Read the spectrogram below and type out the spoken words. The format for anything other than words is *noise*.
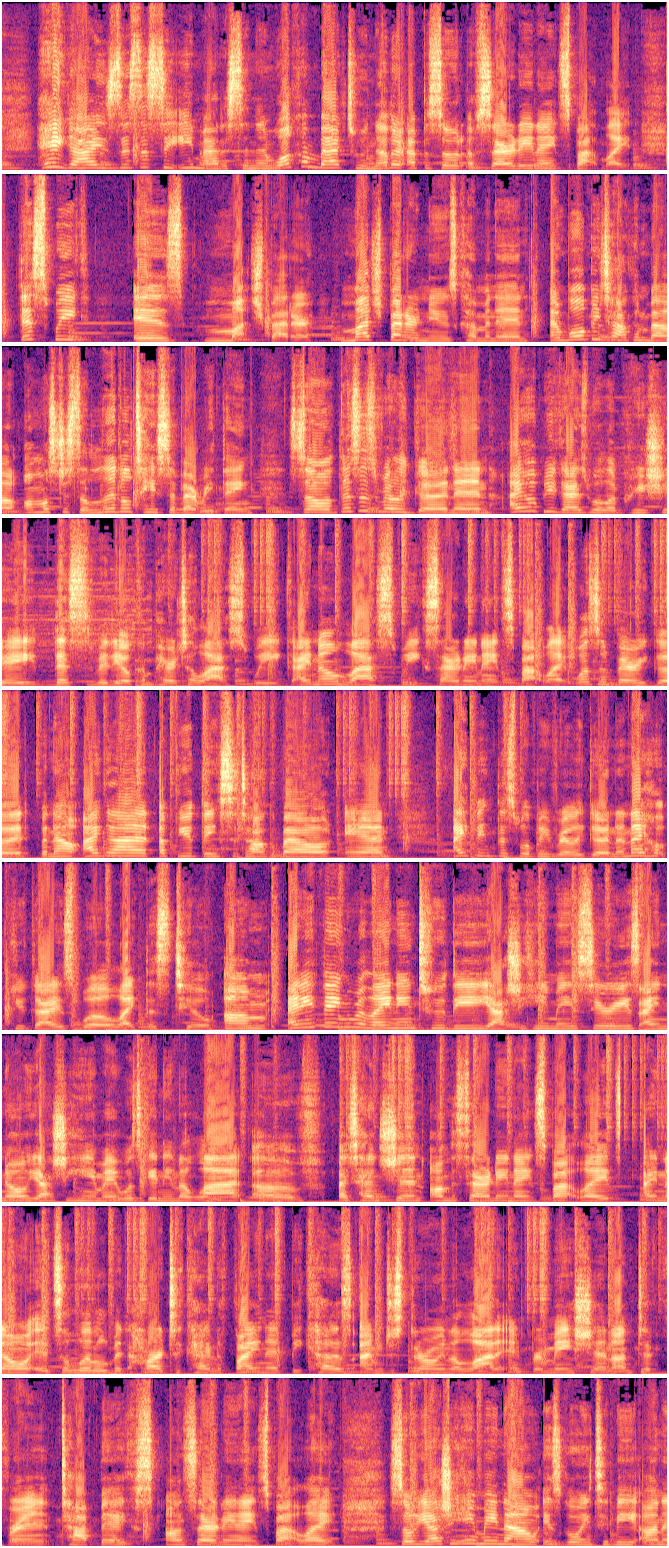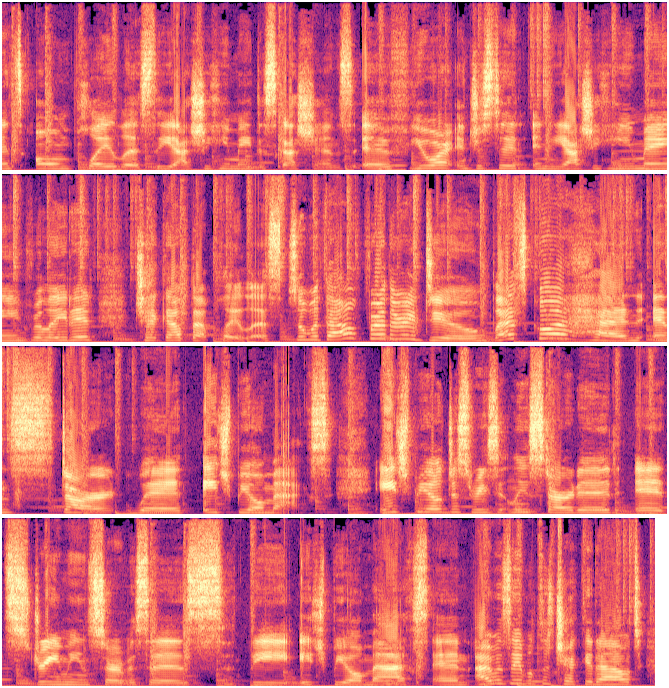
Hey guys, this is CE Mattison and welcome back to another episode of Saturday Night Spotlight. This week is much better. Much better news coming in and we'll be talking about almost just a little taste of everything. So this is really good and I hope you guys will appreciate this video compared to last week. I know last week's Saturday Night Spotlight wasn't very good, but now I got a few things to talk about and I think this will be really good and I hope you guys will like this too. Um, anything relating to the Yashahime series, I know Yashahime was getting a lot of attention on the Saturday Night Spotlights. I know it's a little bit hard to kind of find it because I'm just throwing a lot of information on different topics on Saturday Night Spotlight. So Yashahime now is going to be on its own playlist, the Yashahime discussions. If you are interested in Yashahime related, check out that playlist. So without further ado, let's go ahead and start with HBO Max. HBO just recently started its streaming services, the HBO Max, and I was able to check it out.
